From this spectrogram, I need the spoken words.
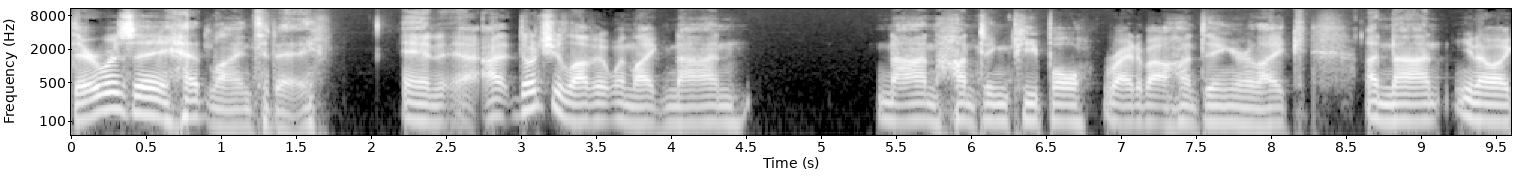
there was a headline today, and I, don't you love it when like non non-hunting people write about hunting or like a non you know a,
